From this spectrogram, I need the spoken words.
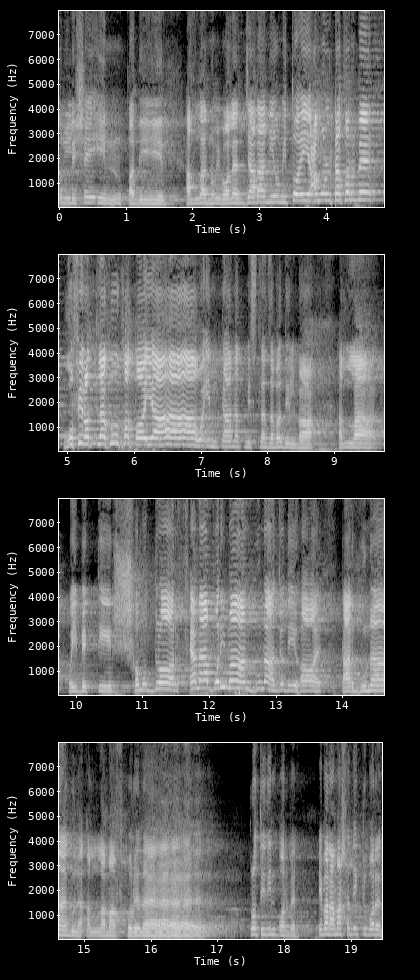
কুল্লি শাইইন কাদির। আল্লাহ নবী বলেন, যারা নিয়মিত এই আমলটা করবে, গফিরত লাখু খাতায়া ওয়া ইন কানাত মিসলা জাবাদিল বা আল্লাহ, ওই ব্যক্তির সমুদ্রর ফেনা পরিমাণ গুনাহ যদি হয়, তার গুনাহগুলো আল্লাহ মাফ করে দেয়। প্রতিদিন পড়বেন। এবার আমার সাথে একটু বলেন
